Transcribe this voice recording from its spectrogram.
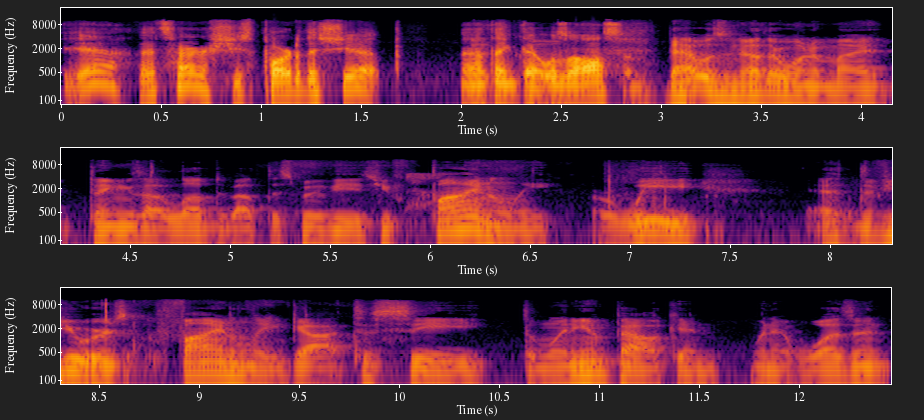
yeah, that's her. She's part of the ship. And I think that was awesome. that was another one of my things I loved about this movie is you finally, or we, as the viewers, finally got to see the Millennium Falcon when it wasn't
